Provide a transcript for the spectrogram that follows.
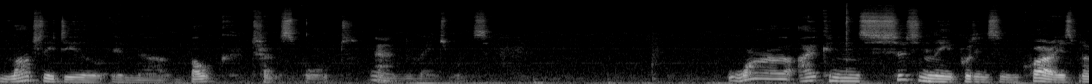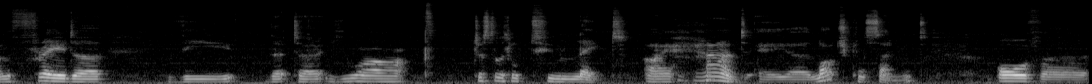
largely deal in uh, bulk transport and arrangements. While I can certainly put in some inquiries, but I'm afraid uh, the that uh, you are just a little too late. I had a uh, large consignment of uh,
